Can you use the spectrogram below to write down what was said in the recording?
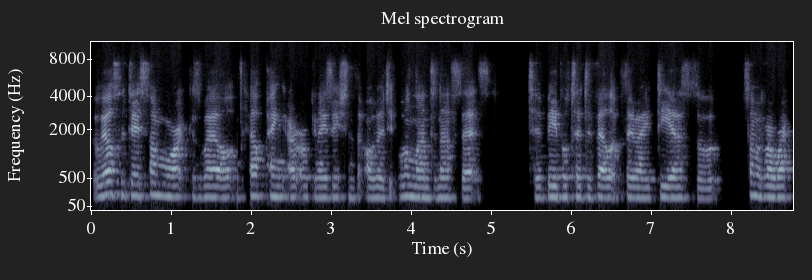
But we also do some work as well, helping our organisations that already own land and assets to be able to develop their ideas. So some of our work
